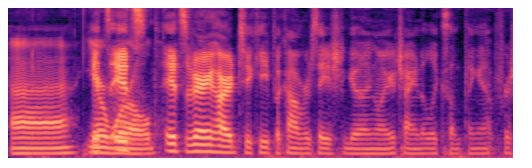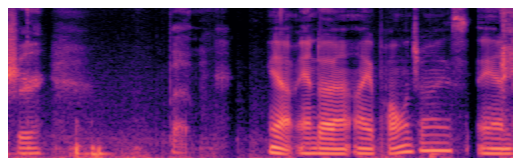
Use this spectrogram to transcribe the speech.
uh your it's, world. It's, it's very hard to keep a conversation going while you're trying to look something up for sure. But Yeah, and uh I apologize and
